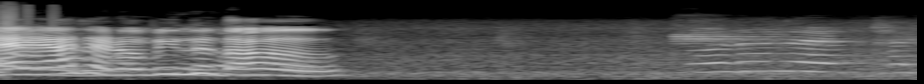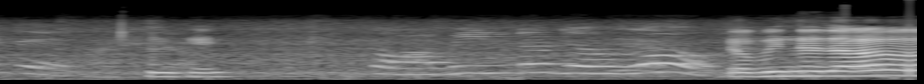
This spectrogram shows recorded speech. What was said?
হ্যাঁ আচ্ছা রবীন্দ্র দাও ওকে। রবীন্দ্র দাও।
